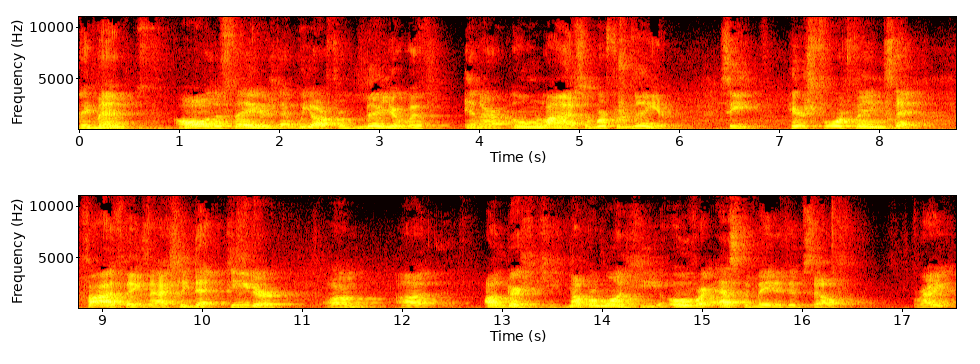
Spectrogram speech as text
Amen. All the failures that we are familiar with in our own lives. So we're familiar. See, here's four things that, five things actually, that Peter, um, uh, under, he, number one, he overestimated himself, right?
